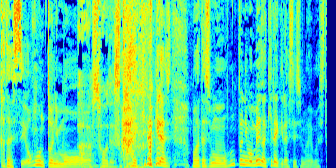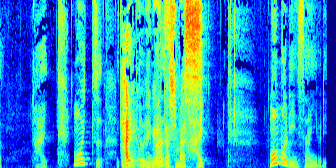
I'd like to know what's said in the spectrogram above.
方ですよ本当にもう。あそうですか。はいキラキラし もう私もう本当にもう目がキラキラしてしまいました。はい。もう一つはいお願いいたします。はい。ももりんさんより。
